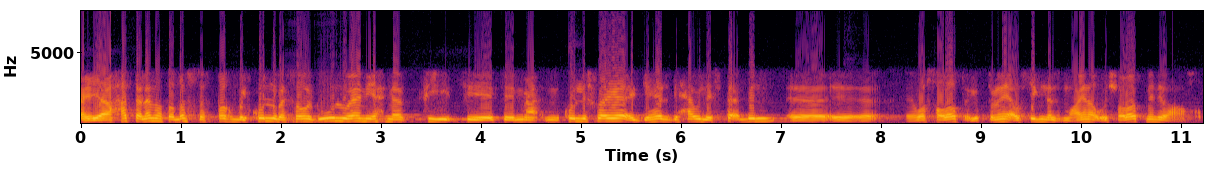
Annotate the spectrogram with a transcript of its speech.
هي حتى لم تقدرش تستقبل كله بس هو بيقولوا يعني إحنا في في في مع كل شوية الجهاز بيحاول يستقبل وصلات إلكترونية أو سيجنالز معينة أو إشارات من الأعصاب.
